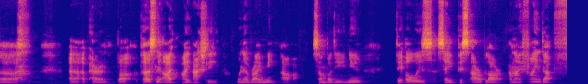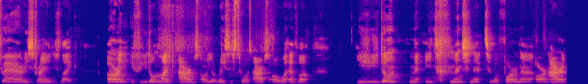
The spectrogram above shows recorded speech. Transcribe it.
uh, uh, apparent. But personally, I, I actually, whenever I meet uh, somebody new, they always say "piss Arab lar," and I find that very strange. Like, all right, if you don't like Arabs or you're racist towards Arabs or whatever, you don't you mention it to a foreigner or an Arab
